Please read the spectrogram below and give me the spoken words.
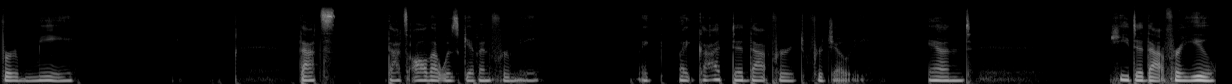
for me. That's that's all that was given for me. Like like God did that for for Jody. And he did that for you.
